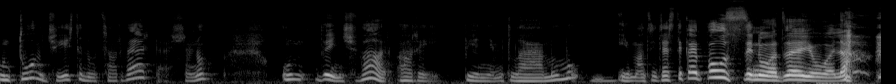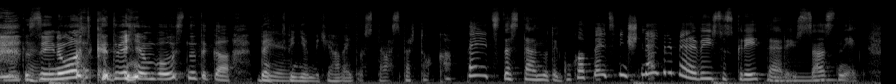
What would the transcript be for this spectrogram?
Un to viņš īstenot caur vērtēšanu. Un viņš var arī pieņemt lēmumu, mm. iemācīties tikai pusi no dzējoļa. Okay. Zinot, kad viņam būs, nu, tā kā, bet yeah. viņam ir jāveido stāsts par to, kāpēc tas tā notiek, un kāpēc viņš negribēja visus kritērijus mm. sasniegt,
